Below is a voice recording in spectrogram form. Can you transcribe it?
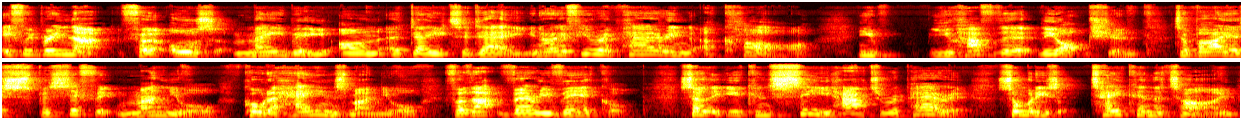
if we bring that for us maybe on a day to day, you know, if you're repairing a car, you you have the, the option to buy a specific manual called a Haynes manual for that very vehicle so that you can see how to repair it. Somebody's taken the time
